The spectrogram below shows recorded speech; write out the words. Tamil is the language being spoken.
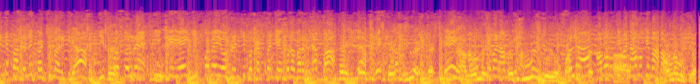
ஃப்ரெண்ட் பார்த்தனே கட்சி மாறிட்டியா? இப்ப சொல்றேன். இங்கேயே இப்பவே யோ ஃப்ரெண்ட்ஷிப் கட் பண்ணிட்டு கூட வரதுனா பா இல்ல அப்படியே கிளம்பு. இல்ல இல்ல, அது வந்து சும்மா இது முக்கியமா? first- சொல்றா, அவன் முக்கியமா, நான் முக்கியமா? அவன் தான் முக்கியம்.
